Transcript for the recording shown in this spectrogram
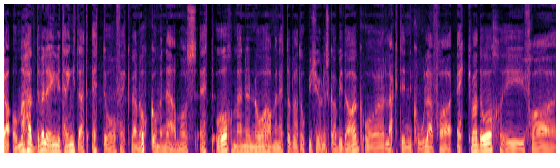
Ja, og vi hadde vel egentlig tenkt at ett år fikk være nok, og vi nærmer oss ett år, men nå har vi nettopp vært oppe i kjøleskapet i dag og lagt inn cola fra Ecuador, i- fra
